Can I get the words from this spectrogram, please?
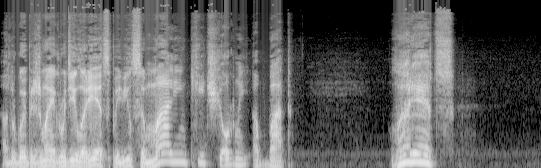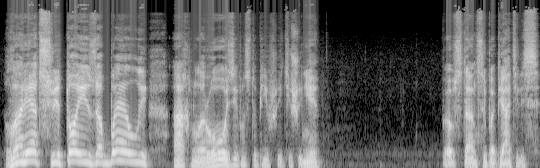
а другой, прижимая груди ларец, появился маленький черный аббат. «Ларец!» «Ларец святой Изабеллы!» — ахнула Рози в наступившей тишине. Повстанцы попятились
